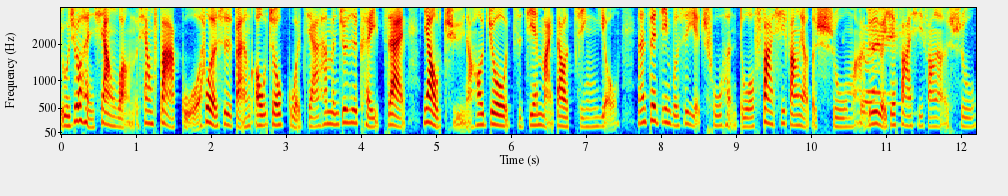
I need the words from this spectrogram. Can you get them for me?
我就很向往，像法国或者是反正欧洲国家，他们就是可以在药局，然后就直接买到精油。那最近不是也出很多法西方疗的书嘛？就是有一些法西方疗的书，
